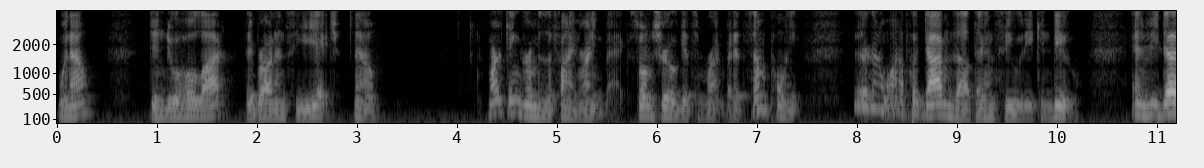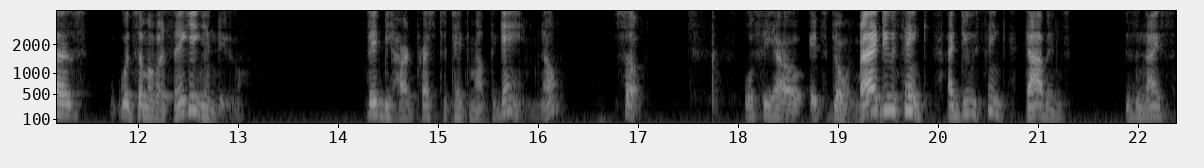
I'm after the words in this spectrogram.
went out, didn't do a whole lot. They brought in CEH. Now, Mark Ingram is a fine running back, so I'm sure he'll get some run. But at some point, they're going to want to put Dobbins out there and see what he can do. And if he does what some of us think he can do, they'd be hard pressed to take him out the game, no? So, we'll see how it's going. But I do think, I do think Dobbins is a nice,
